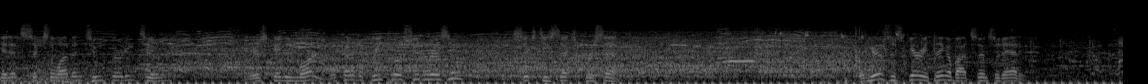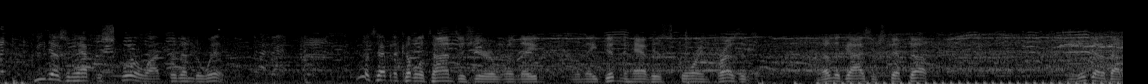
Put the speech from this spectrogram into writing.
kid at 6'11", 232. Here's Kenyon Martin. What kind of a free throw shooter is he? 66%. But here's the scary thing about Cincinnati. He doesn't have to score a lot for them to win. It's happened a couple of times this year when they when they didn't have his scoring presence. And other guys have stepped up. And we've got about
